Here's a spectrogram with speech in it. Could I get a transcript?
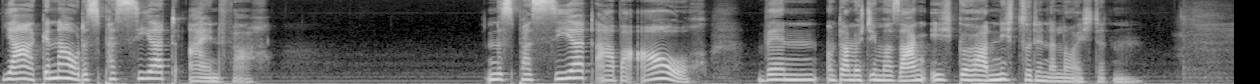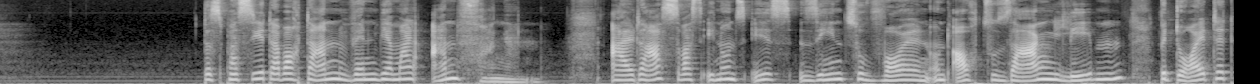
Ja, genau, das passiert einfach. Und es passiert aber auch, wenn, und da möchte ich mal sagen, ich gehöre nicht zu den Erleuchteten. Das passiert aber auch dann, wenn wir mal anfangen, all das, was in uns ist, sehen zu wollen und auch zu sagen, Leben bedeutet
